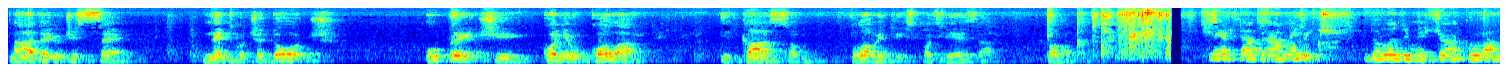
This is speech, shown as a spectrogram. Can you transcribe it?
nadajući se netko će doć, upreći konje u kola i kasom loviti ispod zvijezda. Hvala. Mirta Abramović, dolazim iz Čakova.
